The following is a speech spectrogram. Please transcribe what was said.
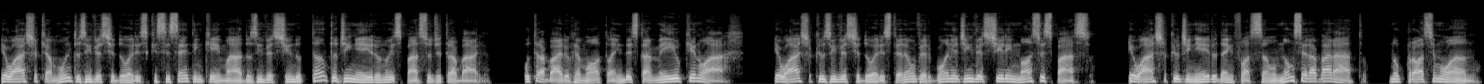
Eu acho que há muitos investidores que se sentem queimados investindo tanto dinheiro no espaço de trabalho. O trabalho remoto ainda está meio que no ar. Eu acho que os investidores terão vergonha de investir em nosso espaço. Eu acho que o dinheiro da inflação não será barato, no próximo ano.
